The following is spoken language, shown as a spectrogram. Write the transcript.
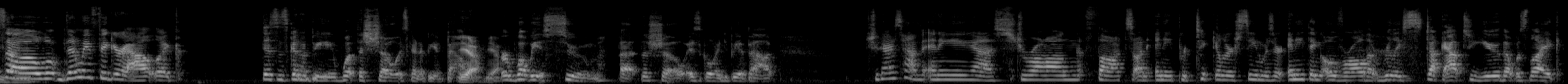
So then we figure out like this is going to be what the show is going to be about. Yeah, yeah. Or what we assume that the show is going to be about. Do you guys have any uh, strong thoughts on any particular scene? Was there anything overall that really stuck out to you that was like,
